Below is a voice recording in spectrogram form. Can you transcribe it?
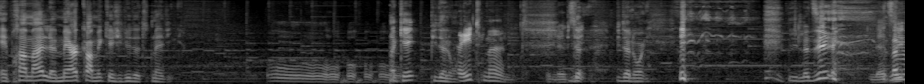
est probablement le meilleur comic que j'ai lu de toute ma vie. Oh, oh, oh, oh. Ok? Puis de loin. Statement. Il l'a Puis de, dit. puis de loin. Il l'a dit. Il l'a dit. Il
